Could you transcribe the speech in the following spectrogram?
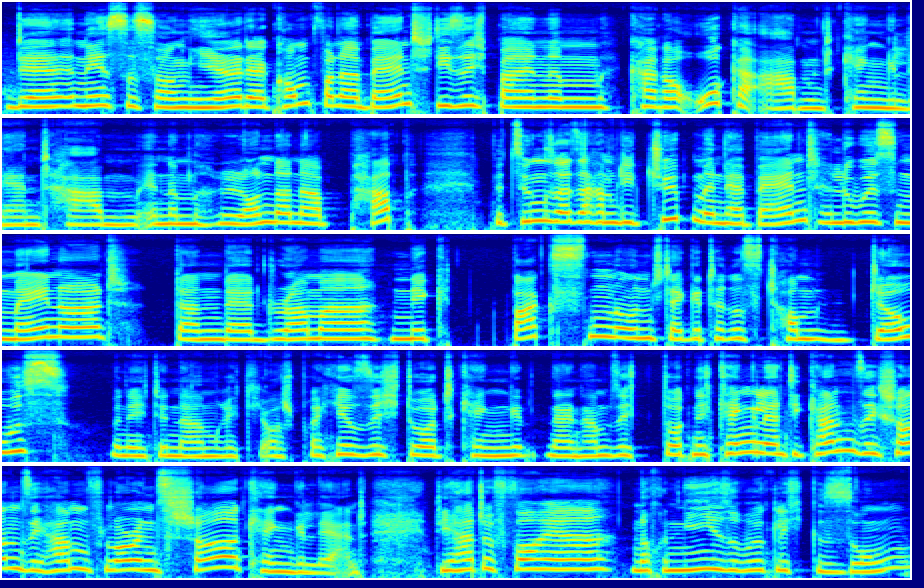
Der nächste Song hier, der kommt von einer Band, die sich bei einem Karaoke-Abend kennengelernt haben, in einem Londoner Pub. Beziehungsweise haben die Typen in der Band, Louis Maynard, dann der Drummer Nick Buxton und der Gitarrist Tom Dose, wenn ich den Namen richtig ausspreche, sich dort kennengelernt, nein, haben sich dort nicht kennengelernt, die kannten sich schon, sie haben Florence Shaw kennengelernt. Die hatte vorher noch nie so wirklich gesungen,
